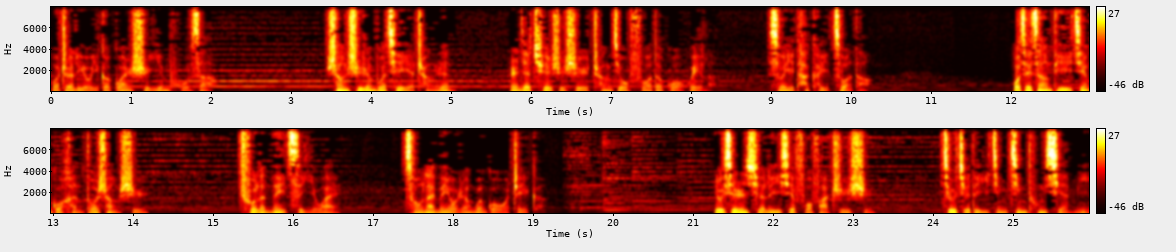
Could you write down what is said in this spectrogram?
我这里有一个观世音菩萨。上师仁波切也承认，人家确实是成就佛的果位了，所以他可以做到。我在藏地见过很多上师，除了那次以外，从来没有人问过我这个。有些人学了一些佛法知识，就觉得已经精通显密，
